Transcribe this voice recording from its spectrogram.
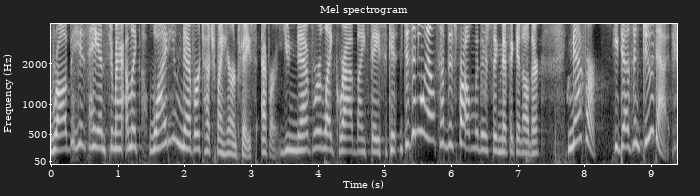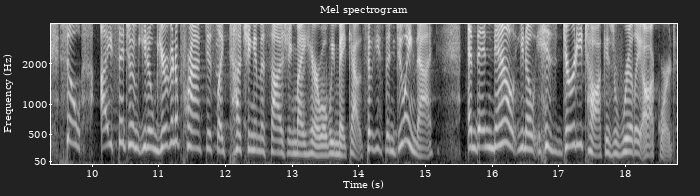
rub his hands through my hair. I'm like, why do you never touch my hair and face ever? You never like grab my face. Does anyone else have this problem with their significant other? Never. He doesn't do that. So I said to him, you know, you're going to practice like touching and massaging my hair while we make out. So he's been doing that. And then now, you know, his dirty talk is really awkward.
